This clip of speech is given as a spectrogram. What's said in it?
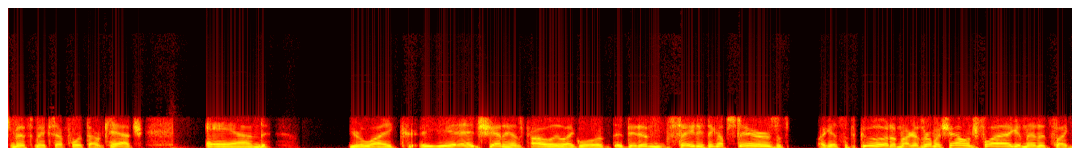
Smith makes that fourth down catch, and you're like, yeah, and Shanahan's probably like, well, they didn't say anything upstairs. It's, I guess it's good. I'm not going to throw my challenge flag. And then it's like,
